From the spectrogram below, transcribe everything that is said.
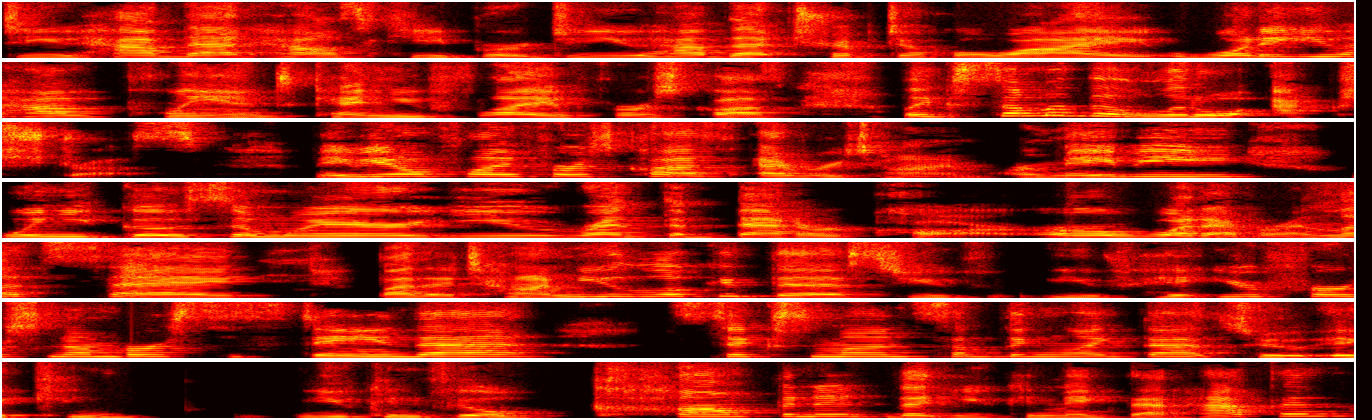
Do you have that housekeeper? Do you have that trip to Hawaii? What do you have planned? Can you fly first class? Like some of the little extras. Maybe you don't fly first class every time, or maybe when you go somewhere, you rent the better car or whatever. And let's say by the time you look at this, you've you've hit your first number, sustained that six months, something like that. So it can you can feel confident that you can make that happen.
